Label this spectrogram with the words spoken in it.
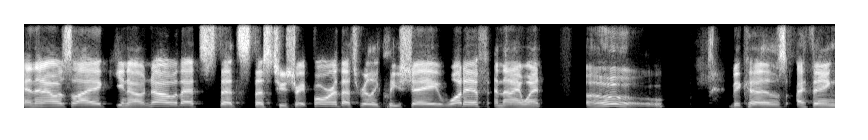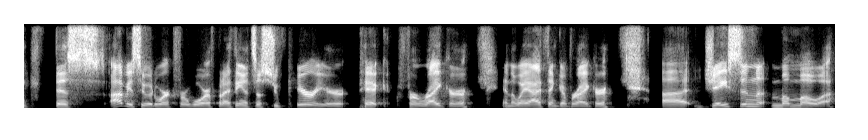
And then I was like, you know, no, that's that's that's too straightforward. That's really cliche. What if? And then I went, oh, because I think this obviously would work for Worf, but I think it's a superior pick for Riker in the way I think of Riker. Uh, Jason Momoa.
